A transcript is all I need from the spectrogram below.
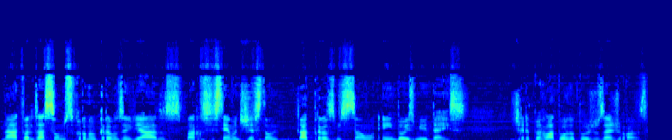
na atualização dos cronogramas enviados para o sistema de gestão da transmissão em 2010. Diretor relator, doutor José Jurosa.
